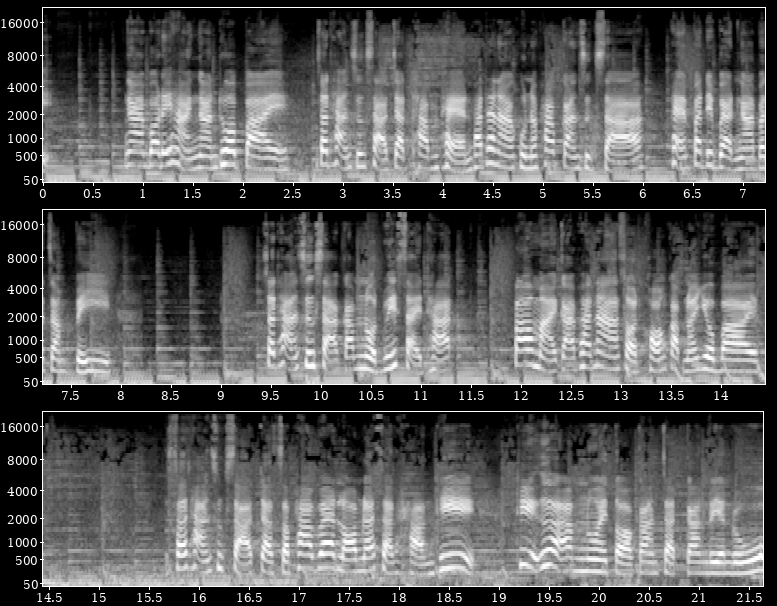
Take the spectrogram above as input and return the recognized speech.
4. งานบริหารงานทั่วไป สถานศึกษาจัดทำแผนพัฒนาคุณภาพการศึกษา แผนปฏิบัติงานประจำปี สถานศึกษากำหนดวิสัยทัศน์ เป้าหมายการพัฒนาสอดคล้องกับนโยบาย สถานศึกษาจัดสภาพแวดล้อมและสถานที่ที่เอื้ออำนวยต่อการจัดการเรียนรู้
